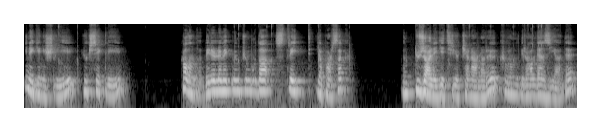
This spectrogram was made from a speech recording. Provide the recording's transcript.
Yine genişliği, yüksekliği, kalınlığı belirlemek mümkün. Burada straight yaparsak düz hale getiriyor kenarları. Kıvrımlı bir halden ziyade.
